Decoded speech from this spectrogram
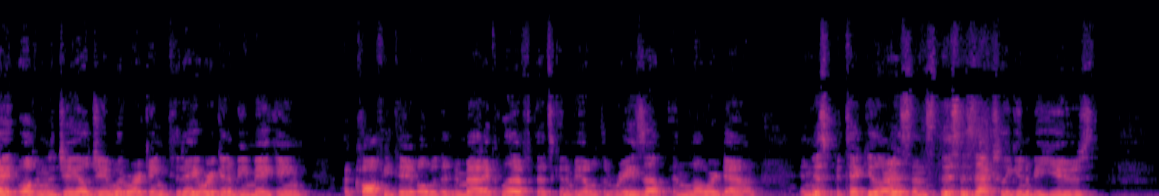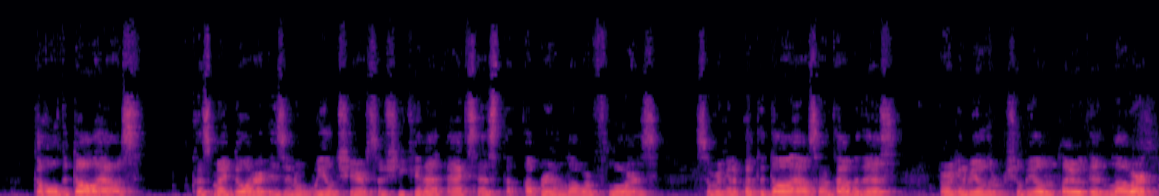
right, welcome to JLG Woodworking. Today we're going to be making a coffee table with a pneumatic lift that's going to be able to raise up and lower down. In this particular instance, this is actually going to be used to hold the dollhouse because my daughter is in a wheelchair so she cannot access the upper and lower floors. So we're going to put the dollhouse on top of this and we're going to be able to, she'll be able to play with it lower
